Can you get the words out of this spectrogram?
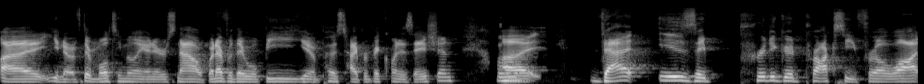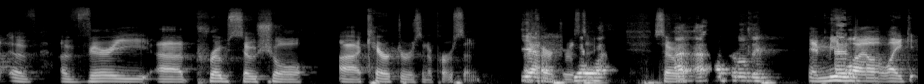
uh, you know, if they're multimillionaires now, whatever they will be, you know, post hyper Bitcoinization, mm-hmm. uh, that is a pretty good proxy for a lot of of very uh, pro social uh, characters in a person yeah, characteristic. Yeah, so I, I, absolutely. And meanwhile, and, like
